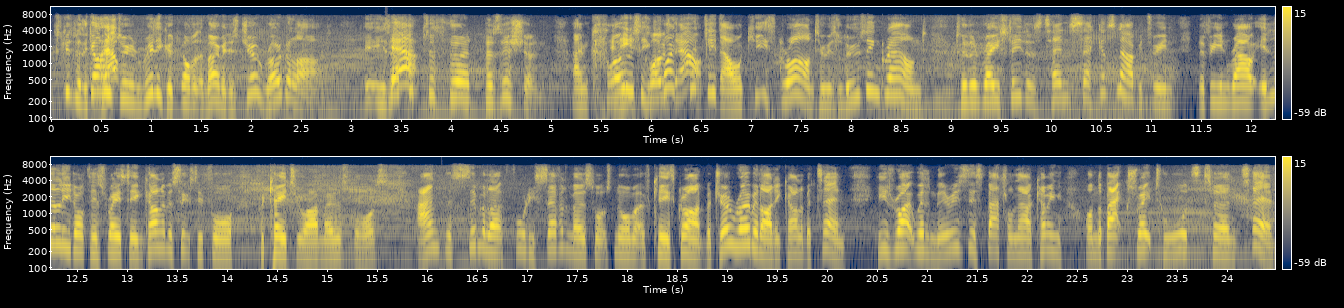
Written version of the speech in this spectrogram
excuse me, the guy who's doing a really good job at the moment is Joe Robillard. He's yeah. up to third position and closing and quite out. quickly now on Keith Grant, who is losing ground to the race leaders. 10 seconds now between Naveen Rao in the lead of this race in car number 64 for K2R Motorsports and the similar 47 Motorsports Norma of Keith Grant. But Joe Robillard in car number 10, he's right with him. There is this battle now coming on the back straight towards turn 10.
